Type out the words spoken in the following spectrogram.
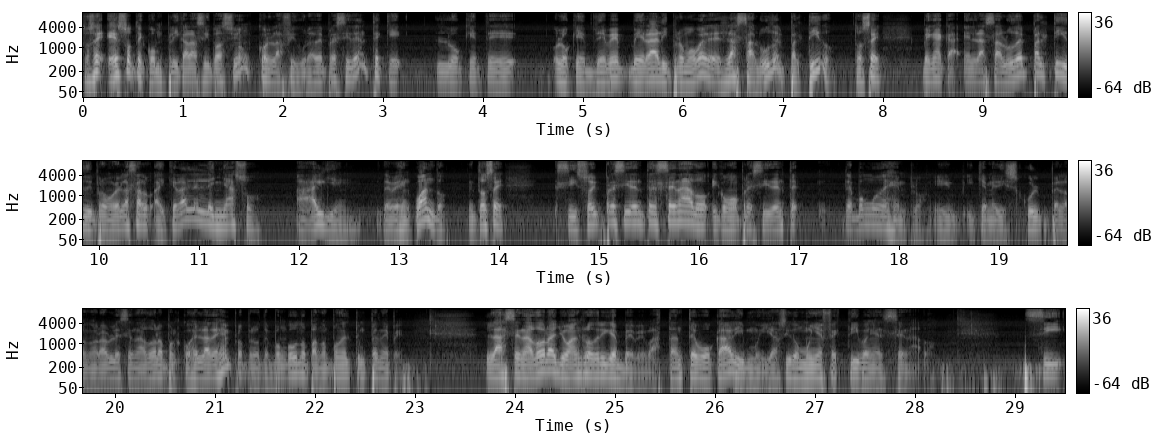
Entonces, eso te complica la situación con la figura de presidente que lo que te lo que debe velar y promover es la salud del partido. Entonces, ven acá, en la salud del partido y promover la salud, hay que darle el leñazo a alguien de vez en cuando. Entonces, si soy presidente del Senado y como presidente, te pongo un ejemplo, y, que me disculpe la honorable senadora por cogerla de ejemplo, pero te pongo uno para no ponerte un PNP. La senadora Joan Rodríguez Bebe, bastante vocal y, y ha sido muy efectiva en el Senado. Si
